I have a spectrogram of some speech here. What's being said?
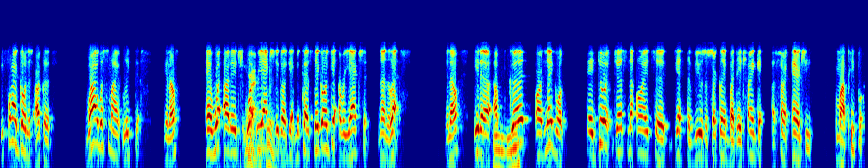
Before I go in this article, why would somebody leak this? You know, and what are they? What right. reaction they gonna get? Because they're gonna get a reaction nonetheless. You know, either a mm-hmm. good or negative. They do it just not only to get the views of circulating, but they try and get a certain energy from our people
